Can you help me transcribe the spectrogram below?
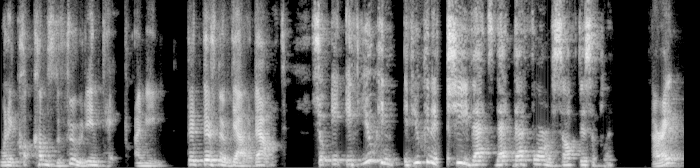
when it comes to food intake. I mean, there's no doubt about it. So if you can if you can achieve that that that form of self discipline, all right,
